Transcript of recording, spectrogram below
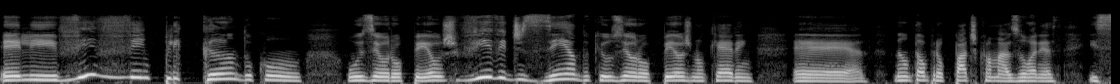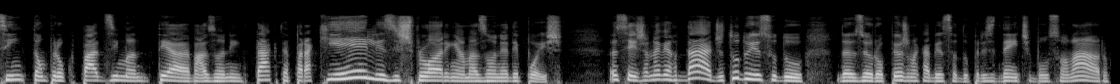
ele vive implicando com os europeus, vive dizendo que os europeus não querem. É, não estão preocupados com a Amazônia e sim estão preocupados em manter a Amazônia intacta para que eles explorem a Amazônia depois. Ou seja, na verdade, tudo isso do, dos europeus na cabeça do presidente Bolsonaro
